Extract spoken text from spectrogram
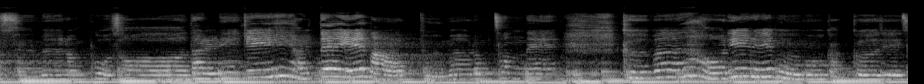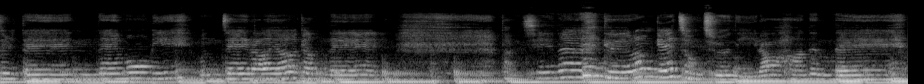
가슴을 안고서 달리기 할 때에 나 아픔을 훔쳤네. 급은 허리를 부모가 꾸짖을 때내 몸이 문제라 여겼네. 당신은 그런 게 청춘이라 하는데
